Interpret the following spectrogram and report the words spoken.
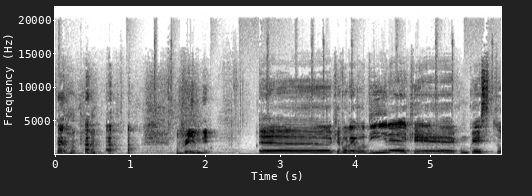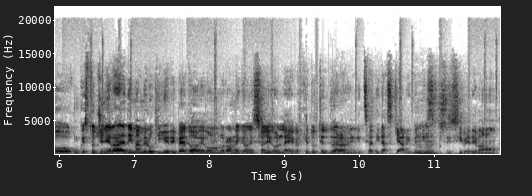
Quindi, eh, che volevo dire? Che con questo, con questo generale dei mameluchi, che ripeto, avevano grande connessione con lei, perché tutti e due erano iniziati da schiavi, quindi Mhm. si, si vedevano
